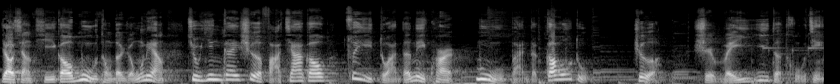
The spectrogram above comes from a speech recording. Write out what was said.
要想提高木桶的容量，就应该设法加高最短的那块木板的高度，这是唯一的途径。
